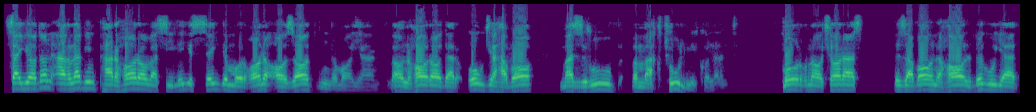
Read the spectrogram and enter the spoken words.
سیادان اغلب این پرها را وسیله سید مرغان آزاد می نمایند و آنها را در اوج هوا مضروب و مقتول می کنند مرغ ناچار است به زبان حال بگوید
